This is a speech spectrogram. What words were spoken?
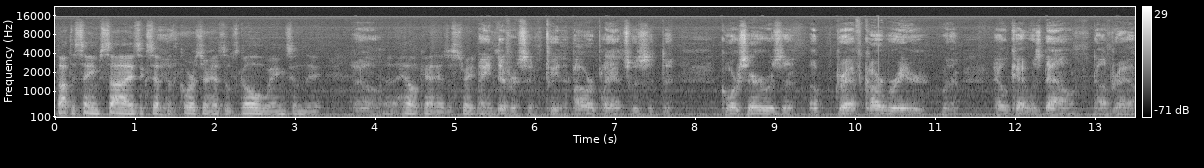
About the same size, except that the Corsair has those gull wings and the well, uh, Hellcat has a straight main wings. difference in between the power plants was that the Corsair was a updraft carburetor, where the Hellcat was down, downdraft.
